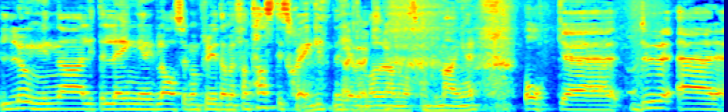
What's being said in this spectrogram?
lugna, lite längre glasögonprydda med fantastiskt skägg. Det ger vi varandra en massa komplimanger. Och eh, du är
